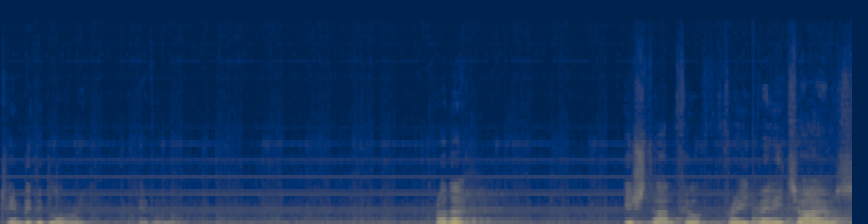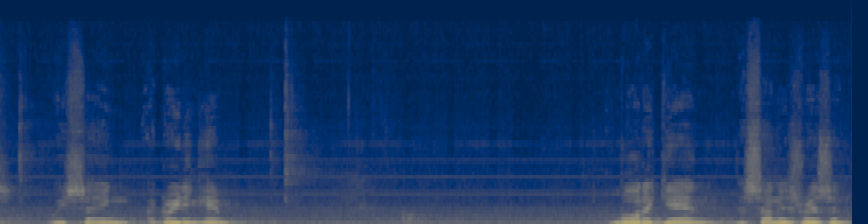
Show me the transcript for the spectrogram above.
To him be the glory evermore. Brother Istvan, feel free. Many times we sing a greeting hymn. Lord, again, the sun is risen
